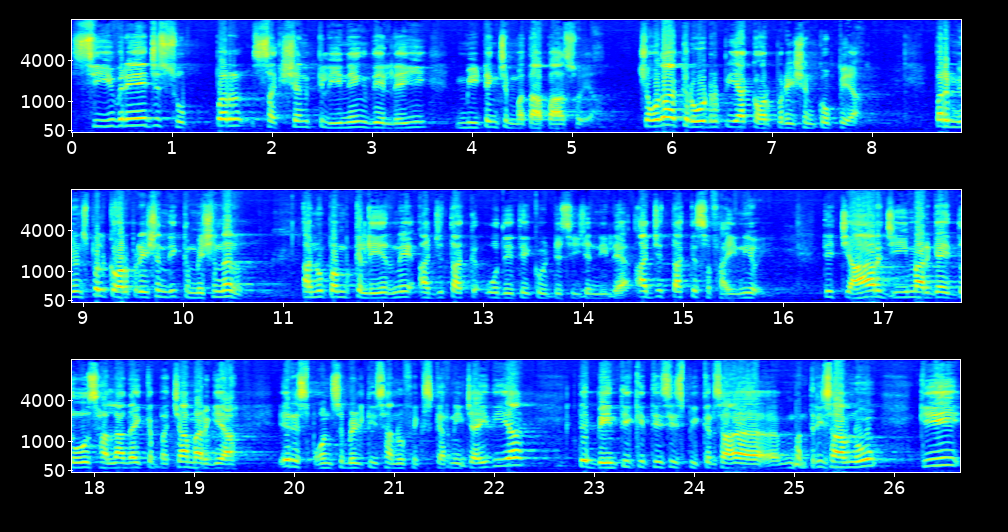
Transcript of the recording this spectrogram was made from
ਸੀਵਰੇਜ ਸੁਪਰ ਸੈਕਸ਼ਨ ਕਲੀਨਿੰਗ ਦੇ ਲਈ ਮੀਟਿੰਗ 'ਚ ਮਤਾ ਪਾਸ ਹੋਇਆ। 14 ਕਰੋੜ ਰੁਪਇਆ ਕਾਰਪੋਰੇਸ਼ਨ ਕੋ ਪਿਆ। ਪਰ ਮਿਊਨਿਸਪਲ ਕਾਰਪੋਰੇਸ਼ਨ ਦੀ ਕਮਿਸ਼ਨਰ ਅਨੁਪਮ ਕਲੇਰ ਨੇ ਅੱਜ ਤੱਕ ਉਹਦੇ ਤੇ ਕੋਈ ਡਿਸੀਜਨ ਨਹੀਂ ਲਿਆ। ਅੱਜ ਤੱਕ ਸਫ਼ਾਈ ਨਹੀਂ ਹੋਈ। ਤੇ ਚਾਰ ਜੀ ਮਰ ਗਏ 2 ਸਾਲਾਂ ਦਾ ਇੱਕ ਬੱਚਾ ਮਰ ਗਿਆ। ਇਹ ਰਿਸਪੌਂਸਿਬਿਲਟੀ ਸਾਨੂੰ ਫਿਕਸ ਕਰਨੀ ਚਾਹੀਦੀ ਆ। ਤੇ ਬੇਨਤੀ ਕੀਤੀ ਸੀ ਸਪੀਕਰ ਸਾਹਿਬ ਮੰਤਰੀ ਸਾਹਿਬ ਨੂੰ ਕਿ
